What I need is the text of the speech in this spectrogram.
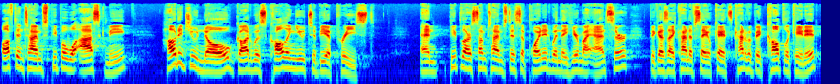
Oftentimes people will ask me, How did you know God was calling you to be a priest? And people are sometimes disappointed when they hear my answer because I kind of say, Okay, it's kind of a bit complicated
